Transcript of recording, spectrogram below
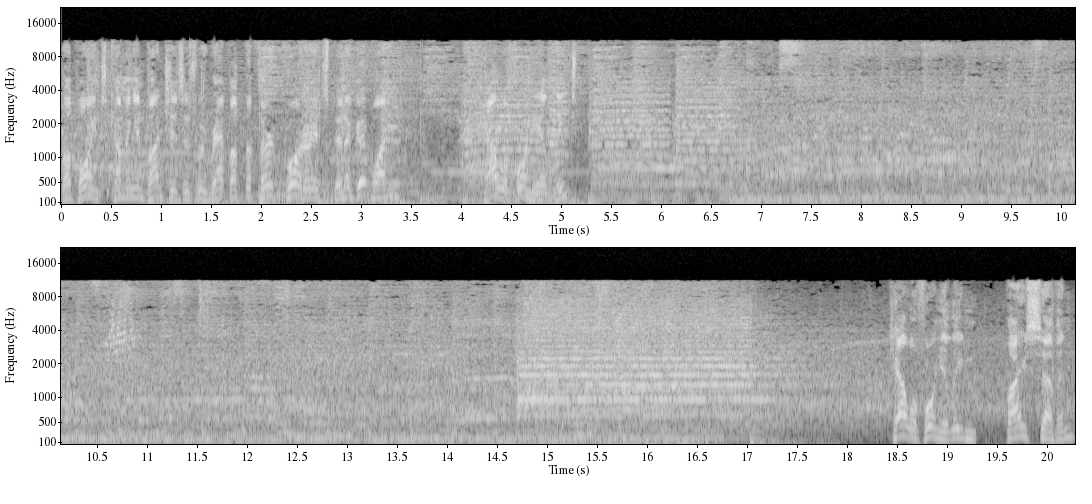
The points coming in bunches as we wrap up the third quarter. It's been a good one. California leads. California leading by seven.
